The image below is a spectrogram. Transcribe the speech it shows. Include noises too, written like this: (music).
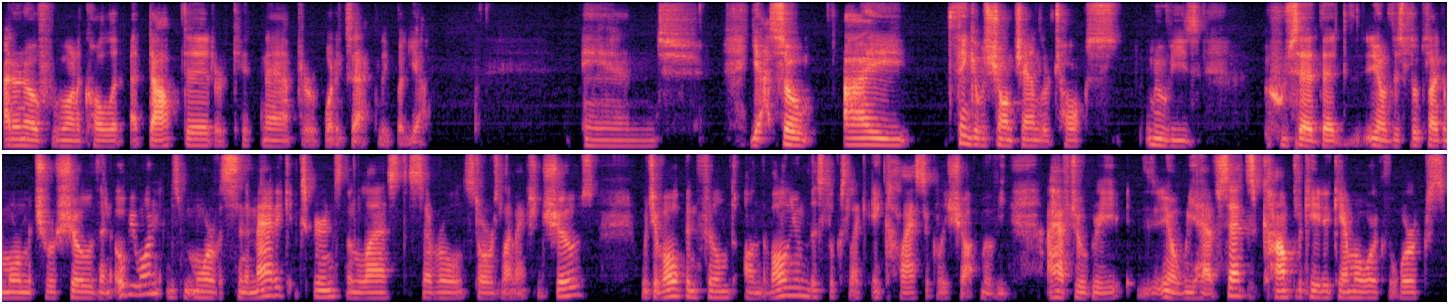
I don't know if we want to call it adopted or kidnapped or what exactly, but yeah. And yeah, so I think it was Sean Chandler Talks Movies who said that, you know, this looked like a more mature show than Obi-Wan. It's more of a cinematic experience than the last several Star Wars live-action shows, which have all been filmed on the volume. This looks like a classically shot movie. I have to agree. You know, we have sets, complicated camera work, the works,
